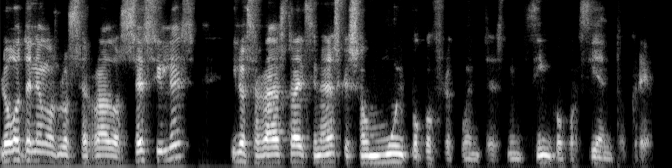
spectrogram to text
Luego tenemos los cerrados sésiles y los cerrados tradicionales, que son muy poco frecuentes, un 5% creo.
